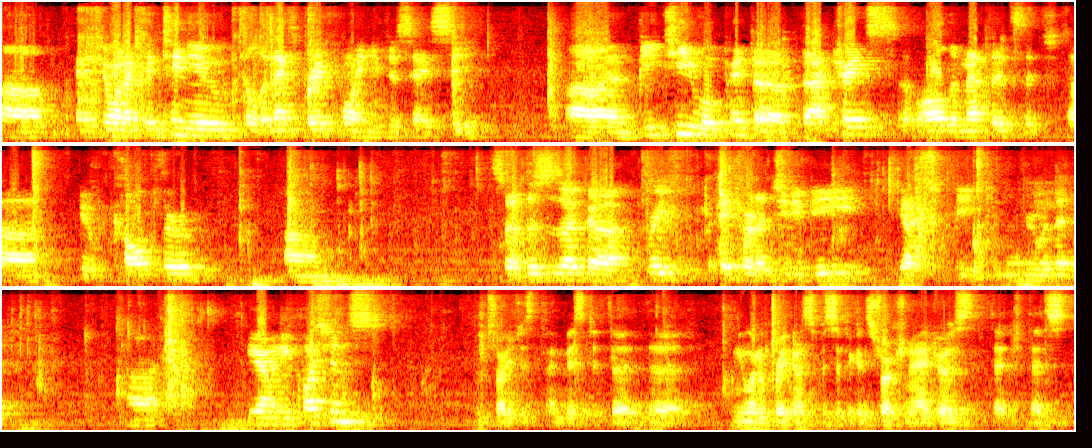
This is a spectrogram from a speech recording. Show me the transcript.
Um, and if you want to continue till the next breakpoint, you just say C. Uh, BT will print a backtrace of all the methods that uh, you've called through. Um, so this is like a brief intro to GDB. You guys should be familiar with it. Uh, do you have any questions? I'm sorry, just, I missed it, the, the, you want to break on a specific instruction address, that, that's,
